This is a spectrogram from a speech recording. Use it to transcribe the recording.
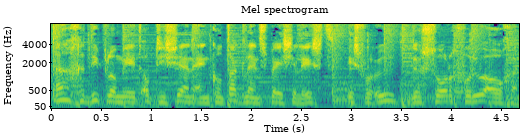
Een gediplomeerd opticien en contactlensspecialist is voor u de zorg voor uw ogen.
